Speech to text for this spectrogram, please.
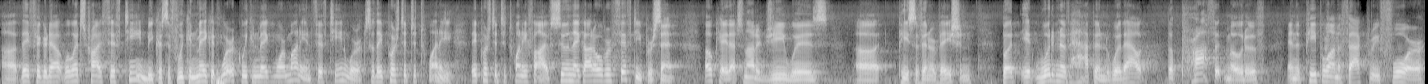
uh, they figured out, well, let's try 15 because if we can make it work, we can make more money, and 15 worked. So they pushed it to 20. They pushed it to 25. Soon they got over 50%. Okay, that's not a gee whiz uh, piece of innovation, but it wouldn't have happened without the profit motive and the people on the factory floor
